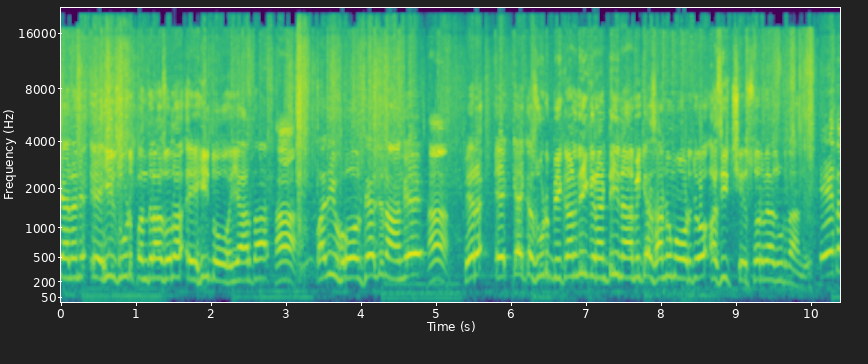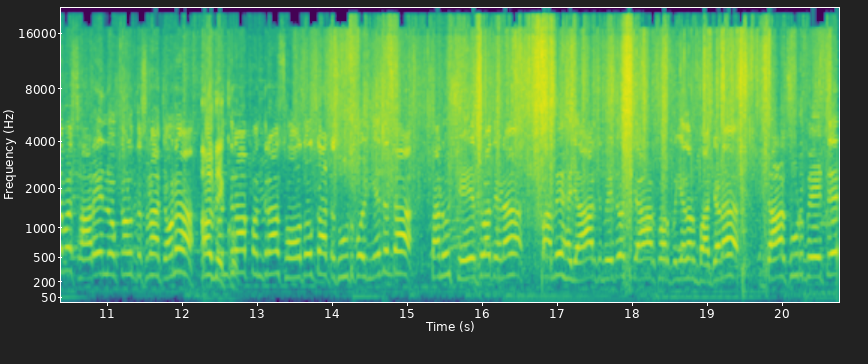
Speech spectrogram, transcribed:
ਚੈਲੰਜ ਇਹੀ ਸੂਟ 1500 ਦਾ ਇਹੀ 2000 ਦਾ। ਹਾਂ। ਭਾਜੀ ਹੋਲਸੇਲ ਚ ਦਾਂਗੇ ਹਾਂ। ਫਿਰ ਇੱਕ ਇੱਕ ਸੂਟ ਵਿਕਣ ਦੀ ਗਾਰੰਟੀ ਨਾ ਵਿਕਿਆ ਸਾਨੂੰ ਮੋੜ ਜੋ ਅਸੀਂ 600 ਰੁਪਏ ਸੂਟ ਦਾਂਗੇ ਇਹ ਤਾਂ ਮੈਂ ਸਾਰੇ ਲੋਕਾਂ ਨੂੰ ਦੱਸਣਾ ਦੇਖੋ। 15 1500 ਤੋਂ ਘੱਟ ਸੂਟ ਕੋਈ ਨਹੀਂ ਦਿੰਦਾ। ਤੁਹਾਨੂੰ 600 ਦੇਣਾ ਭਾਵੇਂ 1000 ਚ ਵੇਚੋ 400 ਰੁਪਏ ਤੁਹਾਨੂੰ ਬਚ ਜਾਣਾ। 10 ਸੂਟ ਵੇਚਤੇ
